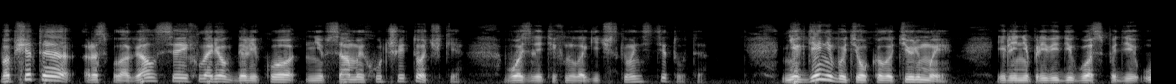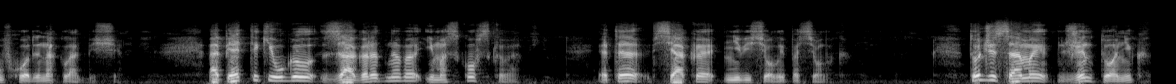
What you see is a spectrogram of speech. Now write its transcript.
Вообще-то располагался их ларек далеко не в самой худшей точке, возле технологического института. Не где-нибудь около тюрьмы или не приведи Господи у входа на кладбище. Опять-таки угол загородного и московского. Это всяко невеселый поселок. Тот же самый джин-тоник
